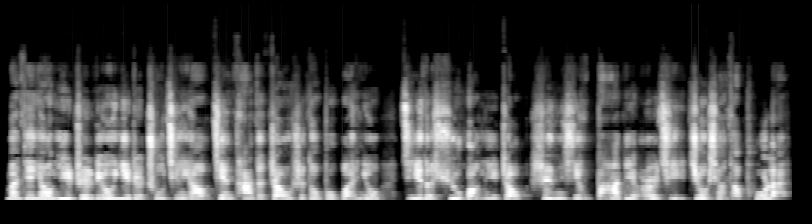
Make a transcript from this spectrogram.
漫天妖一直留意着楚清瑶，见他的招式都不管用，急得虚晃一招，身形拔地而起，就向他扑来。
